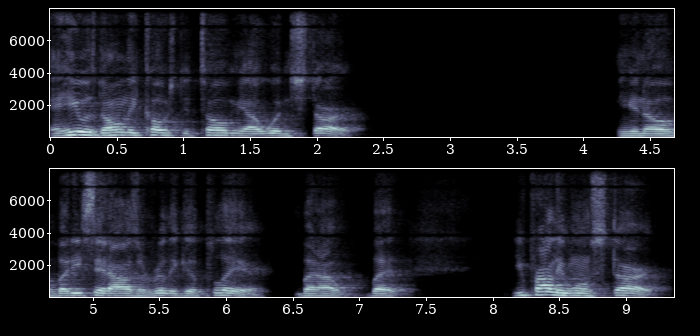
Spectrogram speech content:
And he was the only coach that told me I wouldn't start. You know, but he said I was a really good player. But I but you probably won't start.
